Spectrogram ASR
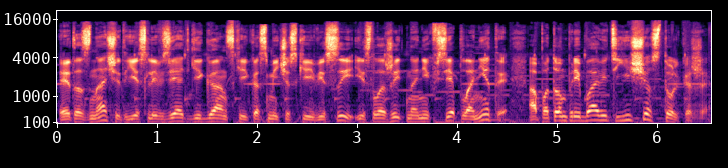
Это значит, если взять гигантские космические весы и сложить на них все планеты, а потом прибавить еще столько же.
